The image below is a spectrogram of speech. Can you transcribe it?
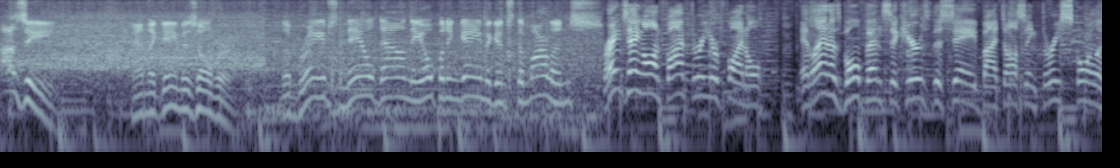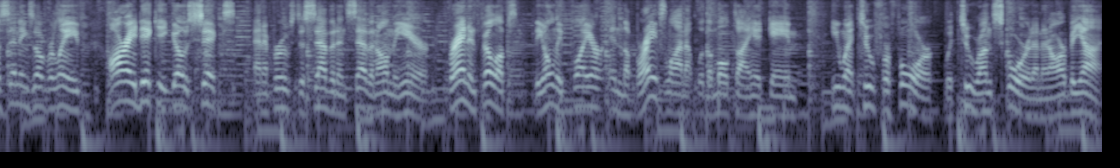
Ozzie. And the game is over. The Braves nailed down the opening game against the Marlins. Braves hang on 5 3 your final. Atlanta's bullpen secures the save by tossing three scoreless innings of relief. R.A. Dickey goes six and improves to 7 and 7 on the year. Brandon Phillips, the only player in the Braves lineup with a multi hit game, he went 2 for 4 with two runs scored and an RBI.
